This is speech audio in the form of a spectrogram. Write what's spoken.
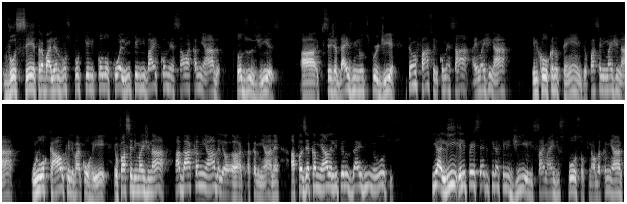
você trabalhando, vamos supor que ele colocou ali que ele vai começar uma caminhada todos os dias, uh, que seja 10 minutos por dia. Então eu faço ele começar a imaginar ele colocando tênis, eu faço ele imaginar o local que ele vai correr, eu faço ele imaginar a dar a caminhada, a, a caminhar, né? A fazer a caminhada ali pelos 10 minutos. E ali ele percebe que naquele dia ele sai mais disposto ao final da caminhada.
